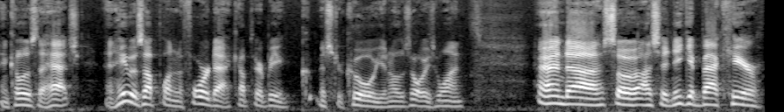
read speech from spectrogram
and closed the hatch. And he was up on the foredeck, up there being Mr. Cool, you know, there's always one. And uh, so I said, "Need get back here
